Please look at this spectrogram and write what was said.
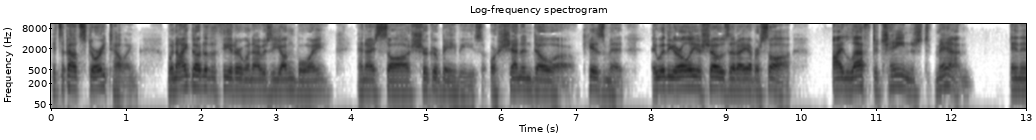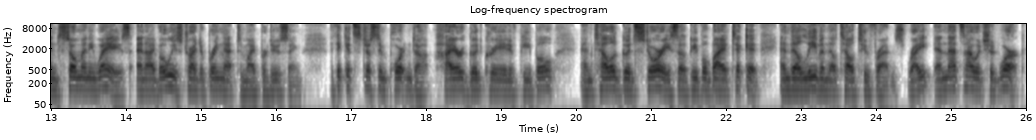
it's about storytelling. When I go to the theater when I was a young boy and I saw Sugar Babies or Shenandoah, Kismet, they were the earliest shows that I ever saw. I left a changed man and in so many ways. And I've always tried to bring that to my producing. I think it's just important to hire good creative people and tell a good story so people buy a ticket and they'll leave and they'll tell two friends, right? And that's how it should work.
